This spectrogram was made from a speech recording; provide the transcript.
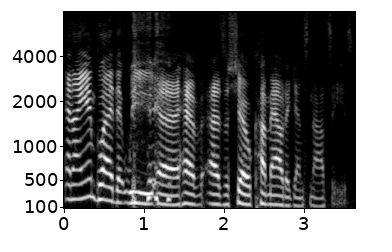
And I am glad that we uh, have, as a show, come out against Nazis.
